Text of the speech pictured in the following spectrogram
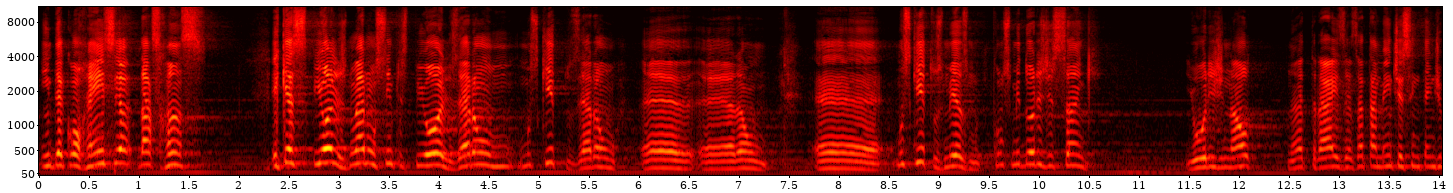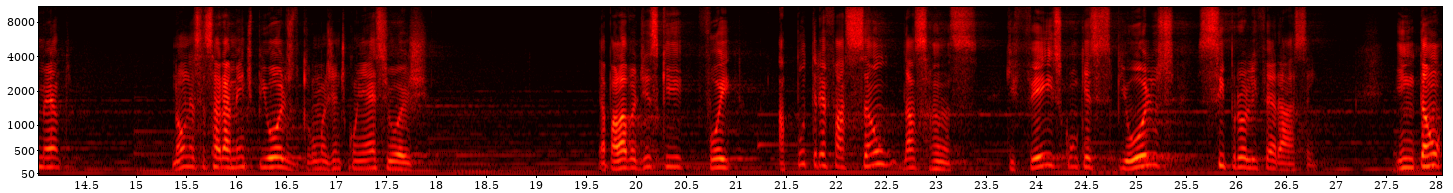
em decorrência das rãs. E que esses piolhos não eram simples piolhos, eram mosquitos, eram, é, eram é, mosquitos mesmo, consumidores de sangue. E o original né, traz exatamente esse entendimento. Não necessariamente piolhos, como a gente conhece hoje. E a palavra diz que foi a putrefação das rãs que fez com que esses piolhos se proliferassem. então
